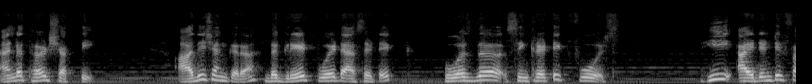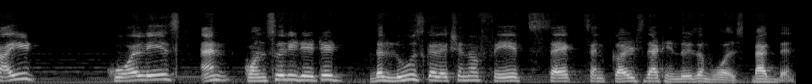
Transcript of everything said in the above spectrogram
and a third Shakti. Adi Shankara, the great poet ascetic, who was the syncretic force, he identified, coalesced, and consolidated the loose collection of faiths, sects, and cults that Hinduism was back then.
